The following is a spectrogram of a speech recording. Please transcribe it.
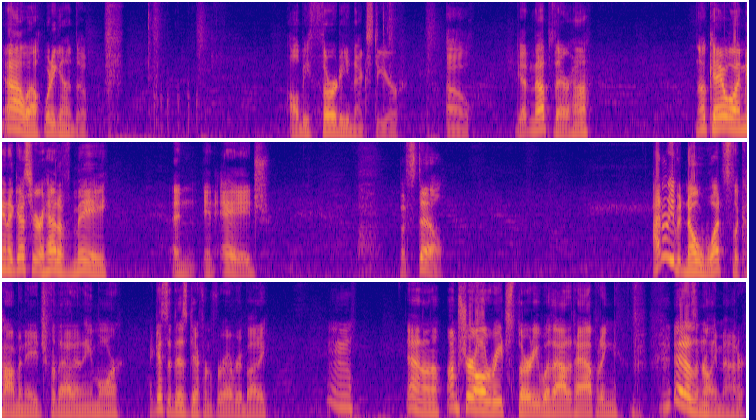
Ah, well, what are you gonna do? I'll be 30 next year. Oh. Getting up there, huh? Okay, well, I mean, I guess you're ahead of me in, in age. But still. I don't even know what's the common age for that anymore. I guess it is different for everybody. Hmm. I don't know. I'm sure I'll reach 30 without it happening. it doesn't really matter.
